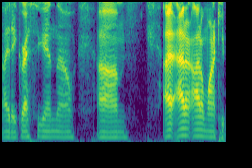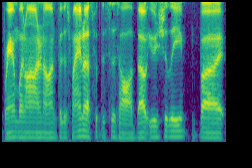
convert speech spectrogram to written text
I digress again, though. Um, I, I don't I don't want to keep rambling on and on for this one. I know that's what this is all about usually, but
